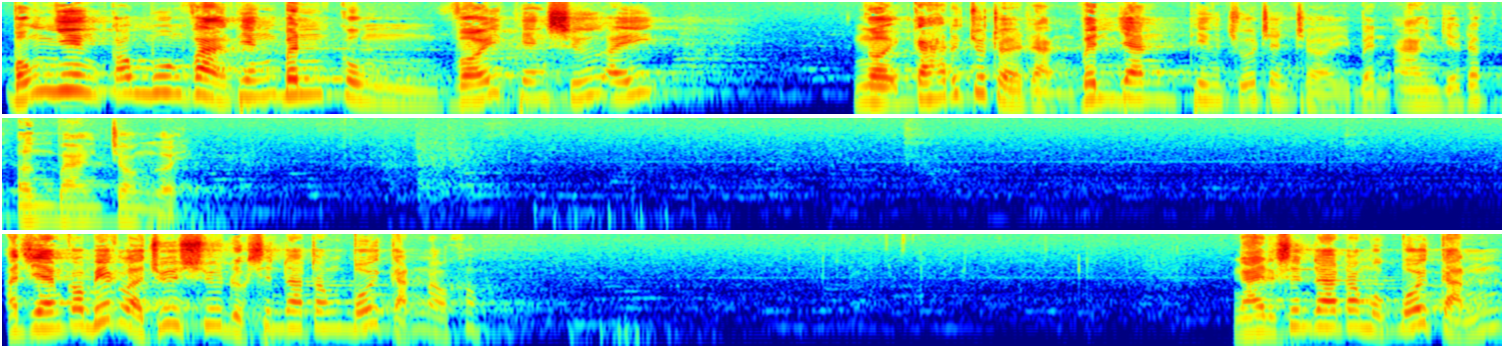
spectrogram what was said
Bỗng nhiên có muôn vàng thiên binh cùng với thiên sứ ấy Ngợi ca Đức Chúa Trời rằng vinh danh Thiên Chúa trên trời, bình an dưới đất ân ban cho người. Anh chị em có biết là Chúa Giêsu được sinh ra trong bối cảnh nào không? Ngài được sinh ra trong một bối cảnh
